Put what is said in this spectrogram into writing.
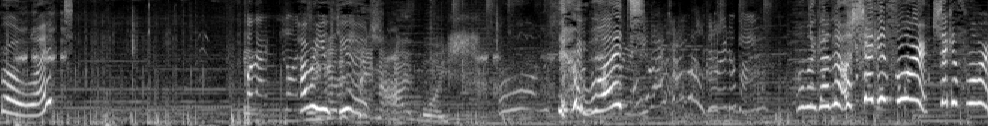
Bro, what? How are you huge? what? Oh my god, the oh, second floor! Second floor!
